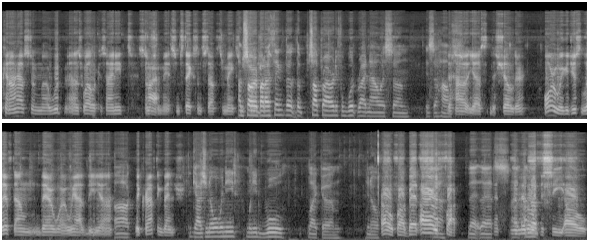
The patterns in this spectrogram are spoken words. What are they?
can I have some uh, wood as well? Because I need some Ah. to ma- some sticks and stuff to make. Some I'm sorry, but I think that the top priority for wood right now is um is a house. The house, yes, the shelter. Or we could just live down there where we have the uh, Uh, the crafting bench. guys, you know what we need? We need wool, like um, you know Oh, for a bed. Oh, Yeah. fuck. that That's that's. in I, the I'm middle not, of the sea. Oh.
